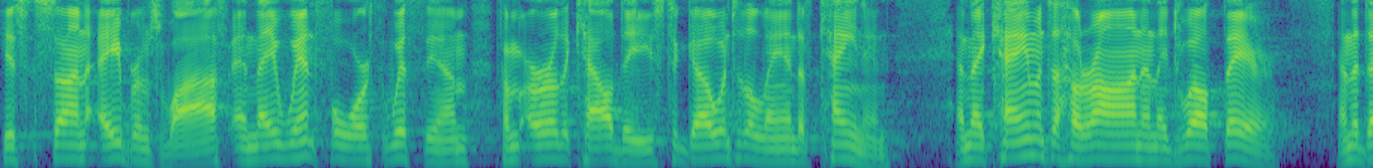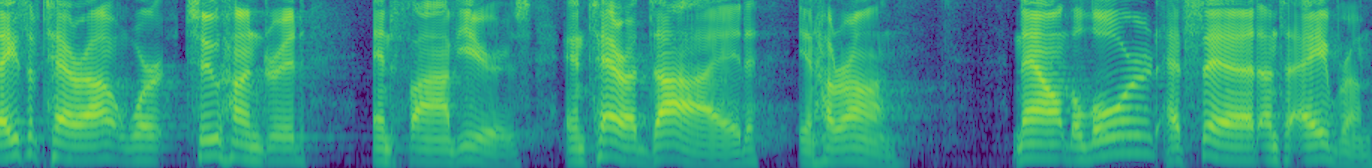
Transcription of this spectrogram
his son Abram's wife, and they went forth with them from Ur the Chaldees to go into the land of Canaan and they came into Haran and they dwelt there. And the days of Terah were 205 years. And Terah died in Haran. Now the Lord had said unto Abram,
